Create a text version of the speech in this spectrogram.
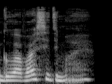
Глава седьмая.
